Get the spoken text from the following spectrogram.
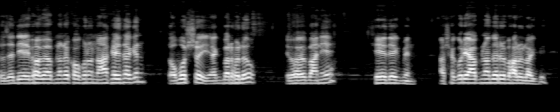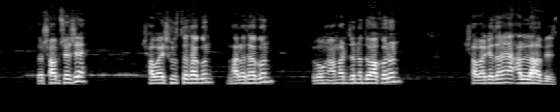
তো যদি এইভাবে আপনারা কখনো না খেয়ে থাকেন, তো অবশ্যই একবার হলেও এভাবে বানিয়ে খেয়ে দেখবেন। আশা করি আপনাদের ভালো লাগবে। তো সবশেষে সবাই সুস্থ থাকুন, ভালো থাকুন এবং আমার জন্য দোয়া করুন। সবাইকে জানাই আল্লাহ হাফেজ।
